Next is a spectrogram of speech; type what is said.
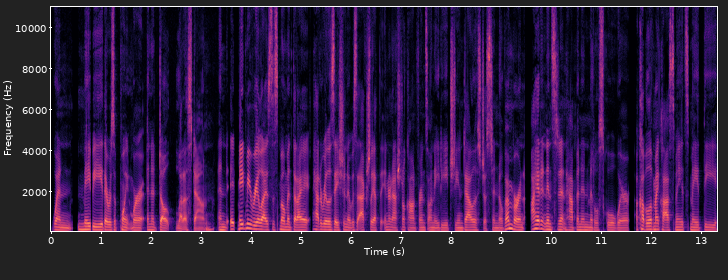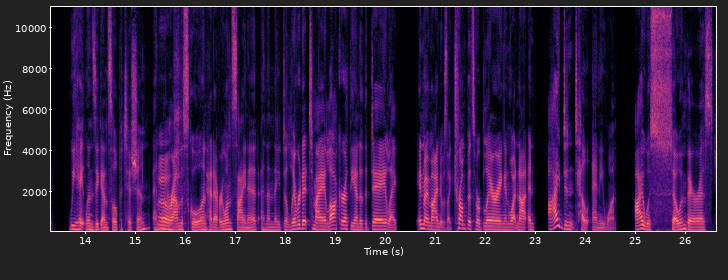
when maybe there was a point where an adult let us down. And it made me realize this moment that I had a realization. It was actually at the International Conference on ADHD in Dallas just in November. And I had an incident happen in middle school where a couple of my classmates made the We Hate Lindsay Guentzel petition and Ugh. went around the school and had everyone sign it. And then they delivered it to my locker at the end of the day. Like in my mind, it was like trumpets were blaring and whatnot. And I didn't tell anyone. I was so embarrassed.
